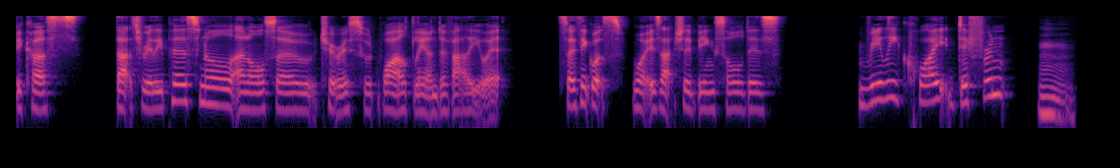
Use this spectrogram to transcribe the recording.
because that's really personal and also tourists would wildly undervalue it. So I think what's what is actually being sold is really quite different, Mm.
